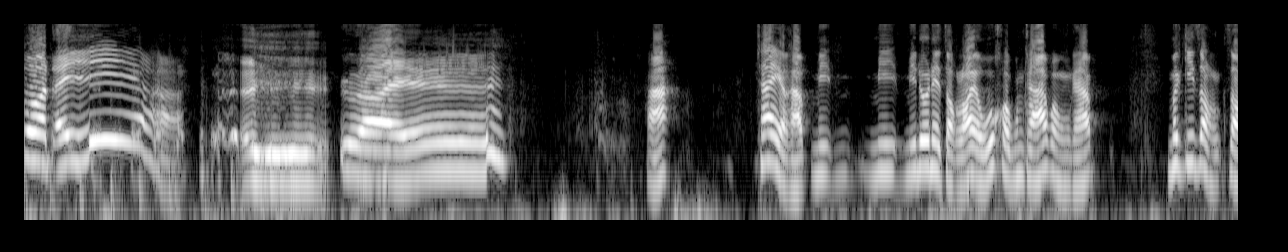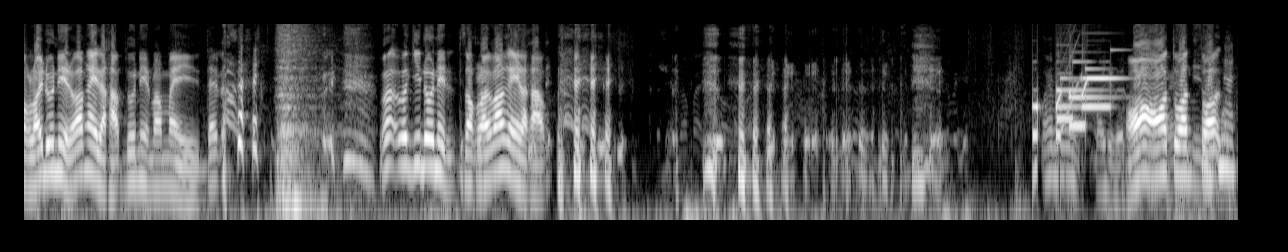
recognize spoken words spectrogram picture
หมดไอ้เหี้ยเอ้ยฮะใช่เหรอครับ มีมีมีโดเนทสองร้อยโอ้โหขอบคุณครับขอบคุณครับ เมื่อกี้สองสองร้อยโดเนทว่าไงล่ะครับโดเนทมาใหม่ได้เมื่อเมื่อกี้โดเนทสองร้อยว่าไงล่ะครับไม่ไม่ไม่ถึง อ๋ออ๋อตัวตัว หนัด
